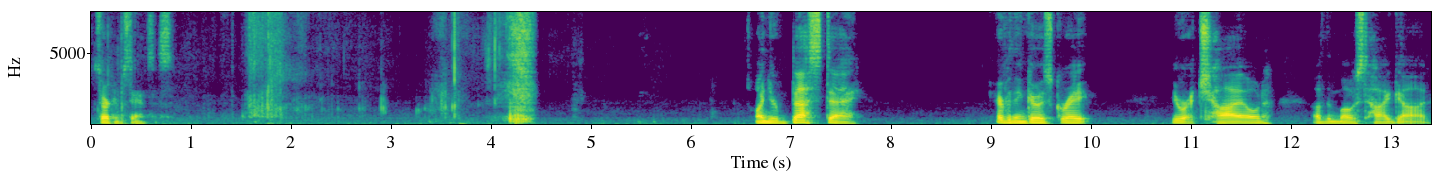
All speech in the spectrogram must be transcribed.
circumstances. On your best day, everything goes great. You're a child of the Most High God.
